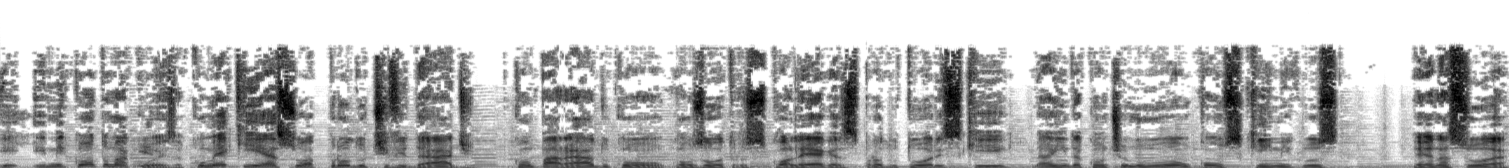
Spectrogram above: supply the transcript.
E, e me conta uma coisa, como é que é a sua produtividade comparado com, com os outros colegas produtores que ainda continuam com os químicos eh, na, sua,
